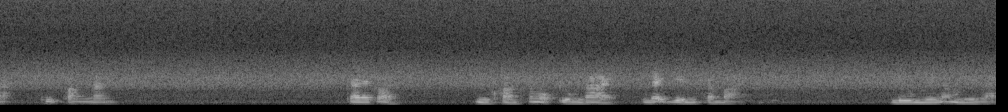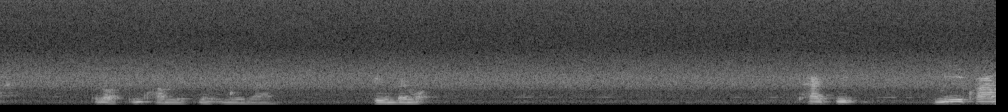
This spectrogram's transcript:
ณะที่ฟังนั้น ใจก็ มีความสงบลงได้ และเย็นสบาย ลืมเวลาเวลา ตลอดถึงความเหน็ดเหนื่อยเมื่อยล้าลืมไปหมด ถ้าจิตมีความ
